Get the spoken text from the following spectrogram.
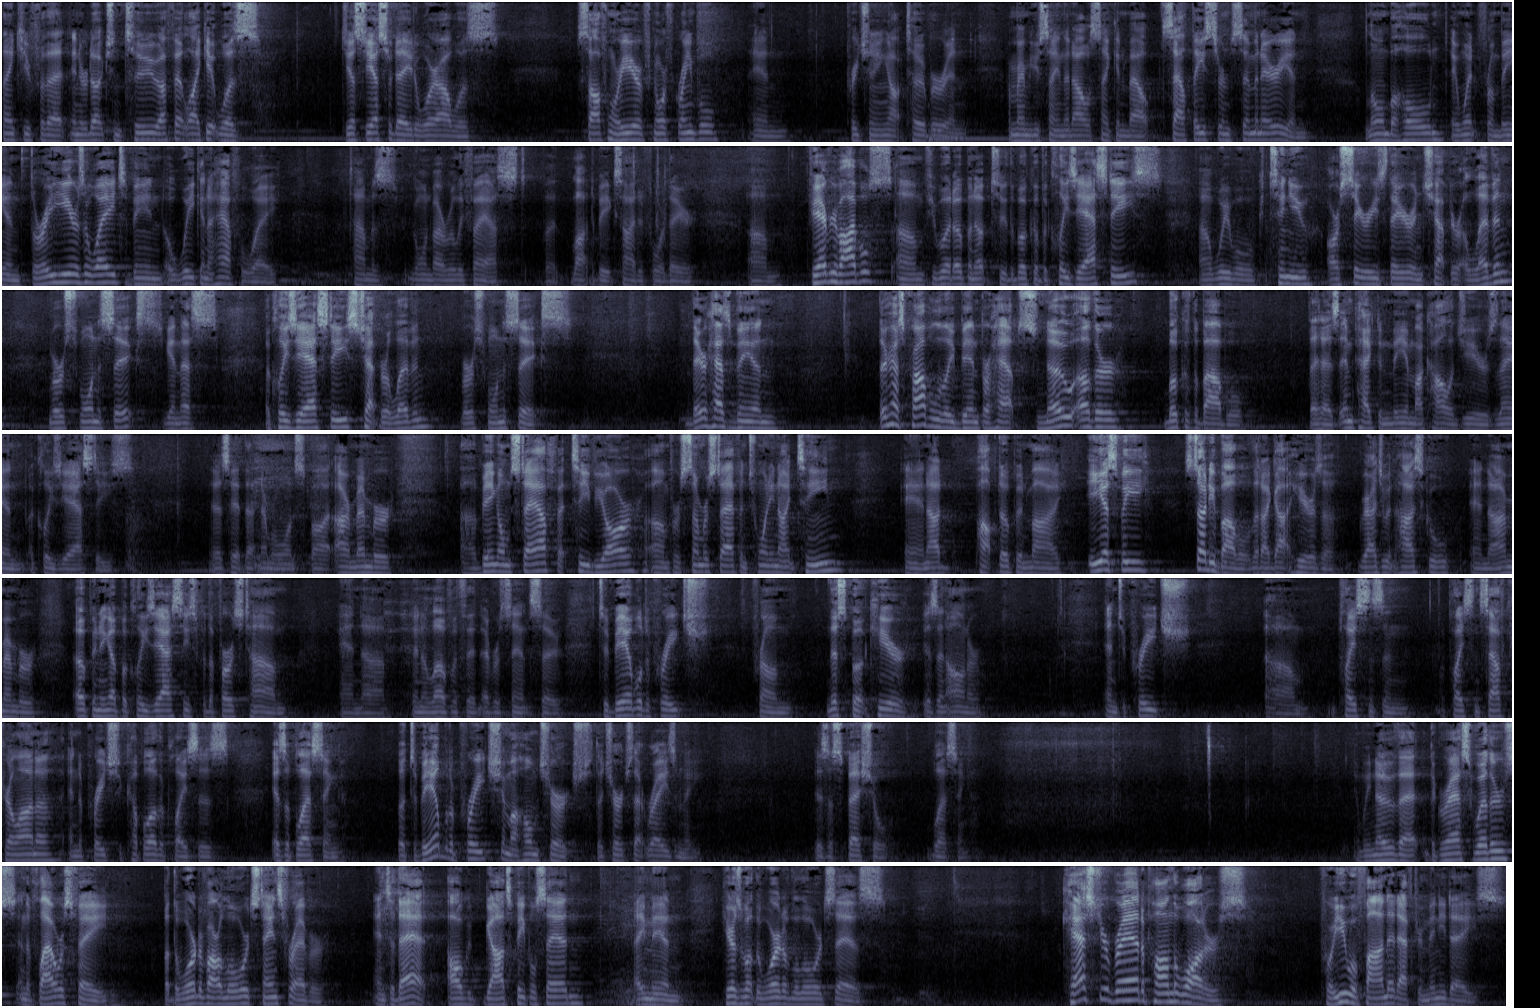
thank you for that introduction, too. I felt like it was just yesterday to where I was sophomore year of North Greenville and preaching in October. And I remember you saying that I was thinking about Southeastern Seminary, and lo and behold, it went from being three years away to being a week and a half away. Time is going by really fast, but a lot to be excited for there. Um, if you have your Bibles, um, if you would open up to the book of Ecclesiastes, uh, we will continue our series there in chapter 11, verse 1 to 6. Again, that's Ecclesiastes chapter 11, verse 1 to 6. There has been, there has probably been perhaps no other book of the Bible that has impacted me in my college years than Ecclesiastes. It has hit that number one spot. I remember uh, being on staff at TVR um, for summer staff in 2019, and I popped open my ESV study Bible that I got here as a graduate in high school, and I remember opening up Ecclesiastes for the first time and uh, been in love with it ever since. So to be able to preach from this book here is an honor, and to preach um, places in a place in South Carolina and to preach a couple other places is a blessing. But to be able to preach in my home church, the church that raised me, is a special blessing. And we know that the grass withers and the flowers fade, but the word of our Lord stands forever. And to that, all God's people said, Amen. Amen. Here's what the word of the Lord says Cast your bread upon the waters, for you will find it after many days.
